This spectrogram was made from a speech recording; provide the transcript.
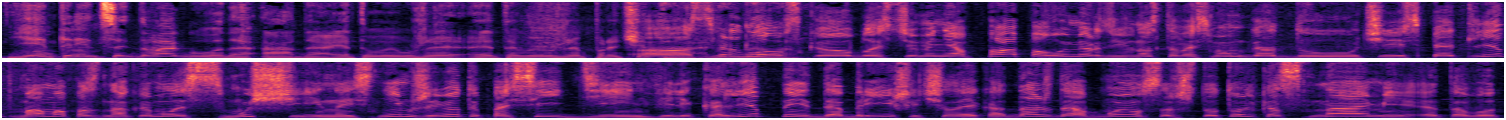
Ей 32 года. А, да, это вы уже, это вы уже прочитали. А, Свердловская да, область. У меня папа умер в 98 году. Через 5 лет мама познакомилась с мужчиной. С ним живет и по сей день. Великолепный и добрейший человек. Однажды обмолвился, что только с нами, это вот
